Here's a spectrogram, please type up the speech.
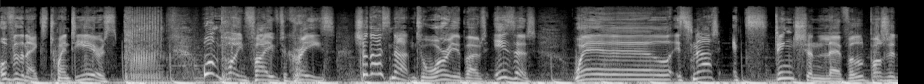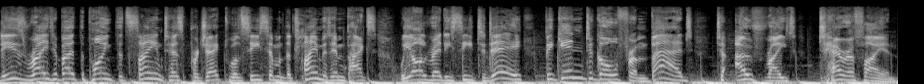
over the next 20 years. 1.5 degrees. So that's nothing to worry about, is it? Well, it's not extinction level, but it is right about the point that scientists project we'll see some of the climate impacts we already see today begin to go from bad to outright terrifying.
